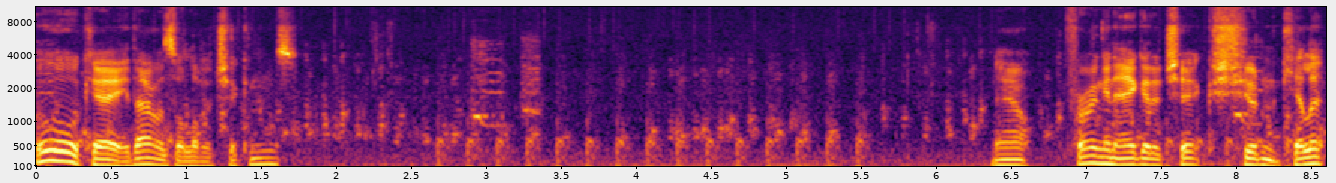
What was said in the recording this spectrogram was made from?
okay, that was a lot of chickens. Now, throwing an egg at a chick shouldn't kill it.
